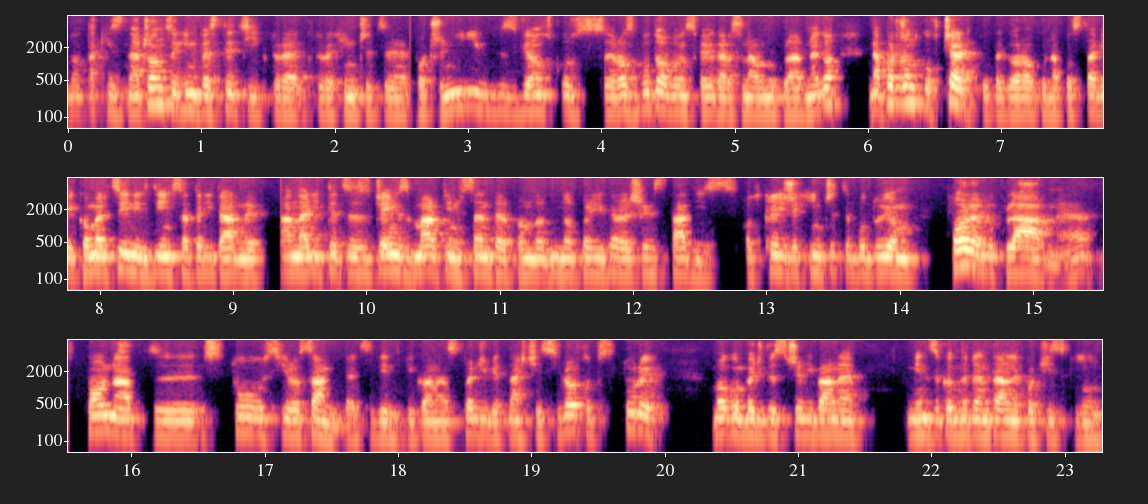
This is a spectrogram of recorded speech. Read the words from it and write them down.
no, takich znaczących inwestycji, które, które Chińczycy poczynili w związku z rozbudową swojego arsenału nuklearnego. Na początku w czerwcu tego roku na podstawie komercyjnych zdjęć satelitarnych analitycy z James Martin Center for Non-Proliferation Studies odkryli, że Chińczycy budują pole nuklearne z ponad 100 silosami, tak zidentyfikowano 119 silosów, z których mogą być wystrzeliwane międzykontynentalne pociski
